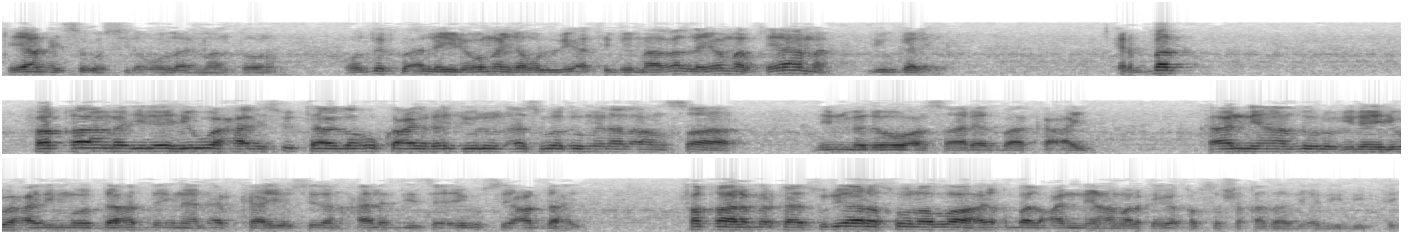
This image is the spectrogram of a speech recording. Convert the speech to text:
qiyaamaha isagoo sida uu la imaan doono. Oo dadku alla yidhi waman yaqlul ya'ti bimaa qalla yowma alqiyaama? Yuu gelaya irbad. Faqaama ilayhi waxaa isu taaga u kacay rajulu aswadu min alansaar. Nin madoobo ansaareed baa kacay kaannii anduru ilayhi waxaad i moodaa hadda inaan arkaayo sidan xaaladiisa ay igu sii caddahay. Faqaala markaasuu yaa rasuula allah iqbal canii camalka iga qabso shaqadaadii aad ii dhiibtay.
